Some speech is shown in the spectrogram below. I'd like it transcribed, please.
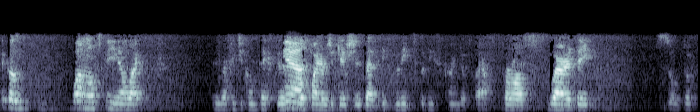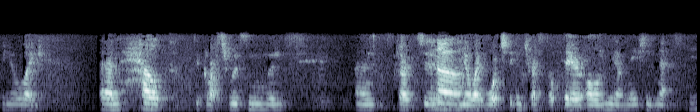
because one of the, you know, like, in refugee context Yeah. of higher education is that it leads to this kind of diasporas where they sort of, you know, like, um, help the grassroots movements and start to, No. you know, like, watch the interest of their own, you know, nation's next piece.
